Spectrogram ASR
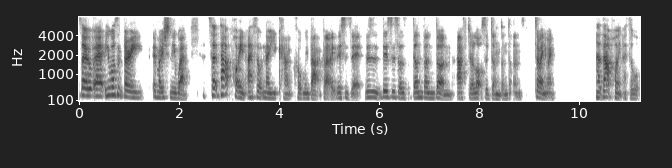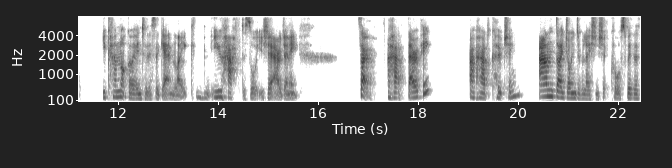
So uh, he wasn't very emotionally aware. So at that point, I thought, no, you can't call me back. Like this is it. This is this is us done, done, done. After lots of done, done, done. So anyway, at that point, I thought, you cannot go into this again. Like you have to sort your shit out, Jenny. So I had therapy, I had coaching, and I joined a relationship course with a,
